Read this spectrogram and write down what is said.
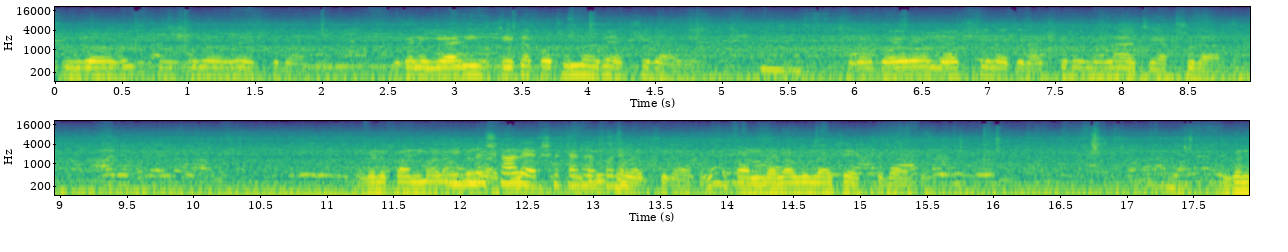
চুড়ো হবে চুড়গুলো হবে একশো টাকা। এখানে ইয়ারিং যেটা পছন্দ হবে একশো টাকা। এখানে বড় বড় মসজিদ আছে রাজপুরের মালা আছে একশো টাকা। এখানে কানমালা এগুলো সব 100 টাকা করে। একশো টাকা করে কানমালাগুলো আছে একশো টাকা করে। এখানে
